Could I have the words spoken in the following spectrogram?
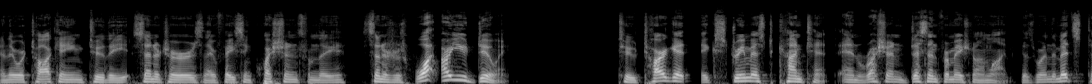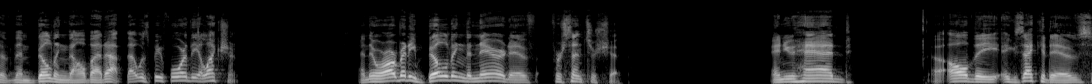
and they were talking to the senators and they were facing questions from the senators. What are you doing to target extremist content and Russian disinformation online? Because we're in the midst of them building all that up. That was before the election. And they were already building the narrative for censorship. And you had uh, all the executives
